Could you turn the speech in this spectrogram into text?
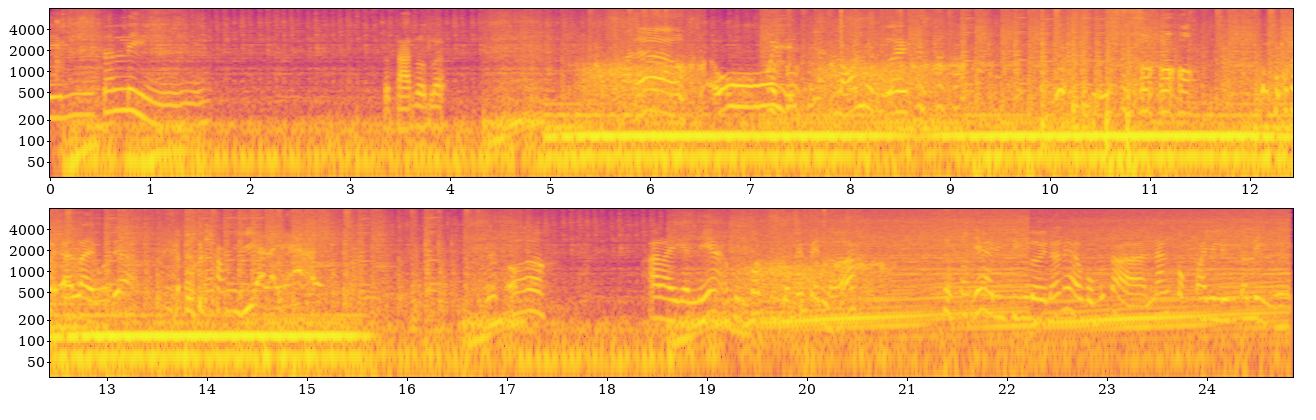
ริมตลิ่งสตาร์ทรถแล้วมาแล้วโอ้ยล้อหลุดเลย โอ้ยอะไรวะเนี่ย อะไรกันเนี่ยคุณควบคุมรถไม่เป็นเหรอแย่จริงๆเลยนะเนี่ยผมอุตส่าห์นั่งตกปลาอยู่ริมตลิ่งเลย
